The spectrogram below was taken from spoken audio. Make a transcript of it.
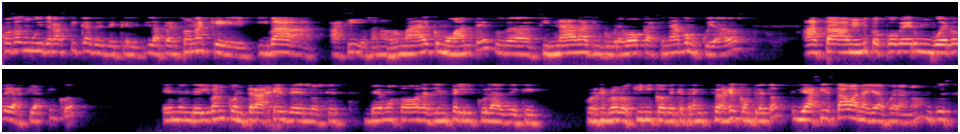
cosas muy drásticas desde que la persona que iba así, o sea, normal como antes, o sea, sin nada, sin cubrebocas, sin nada, con cuidados, hasta a mí me tocó ver un vuelo de asiáticos en donde iban con trajes de los que vemos todos así en películas de que, por ejemplo, los químicos de que traen trajes completos y así estaban allá afuera, ¿no? Entonces,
